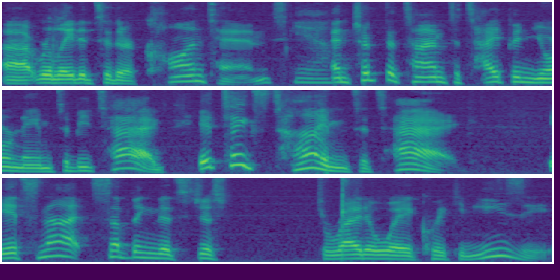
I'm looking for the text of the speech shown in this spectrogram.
uh, related to their content yeah. and took the time to type in your name to be tagged it takes time to tag it's not something that's just right away, quick and easy.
